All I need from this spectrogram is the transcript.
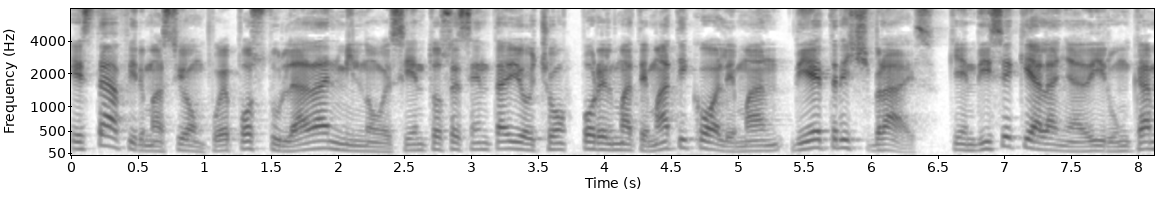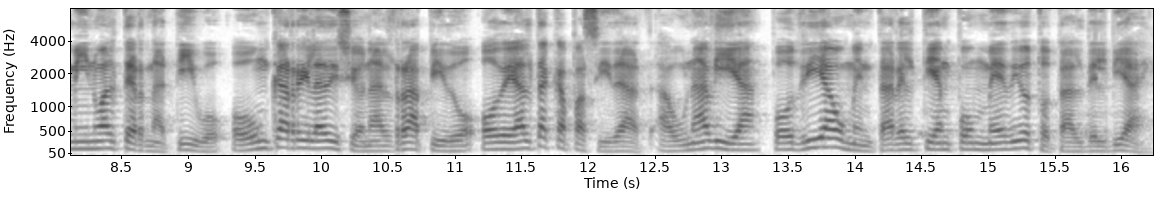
Esta afirmación fue postulada en 1968 por el matemático alemán Dietrich Braes, quien dice que al añadir un camino alternativo o un carril adicional rápido o de alta capacidad a una vía podría aumentar el tiempo medio total del viaje.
